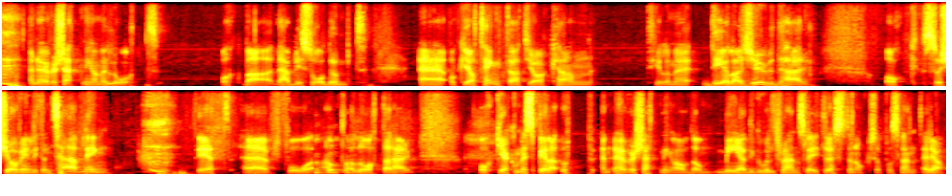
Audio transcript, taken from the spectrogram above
en översättning av en låt och bara, det här blir så dumt. Eh, och jag tänkte att jag kan till och med dela ljud här och så kör vi en liten tävling. Det är ett eh, få antal låtar här och jag kommer spela upp en översättning av dem med Google Translate-rösten också på svenska. Eller ja,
